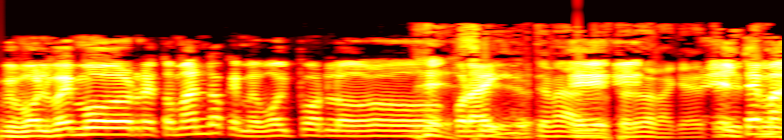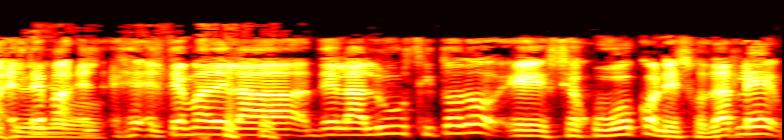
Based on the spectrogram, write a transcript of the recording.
Volvemos retomando, que me voy por lo por ahí. Sí, el tema, eh, perdona, que el, tema, el, tema, el, el, tema de la, de la luz y todo, eh, se jugó con eso, darle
